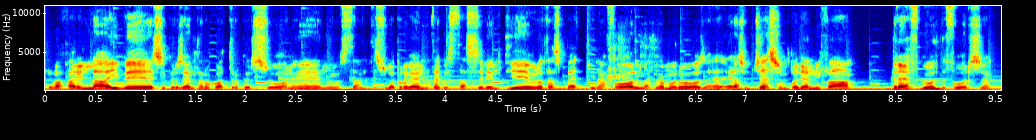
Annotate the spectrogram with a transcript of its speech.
che va a fare il live e si presentano quattro persone nonostante sulla prevendita costasse 20 euro ti aspetti una folla clamorosa. Era successo un po' di anni fa Draft Gold forse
